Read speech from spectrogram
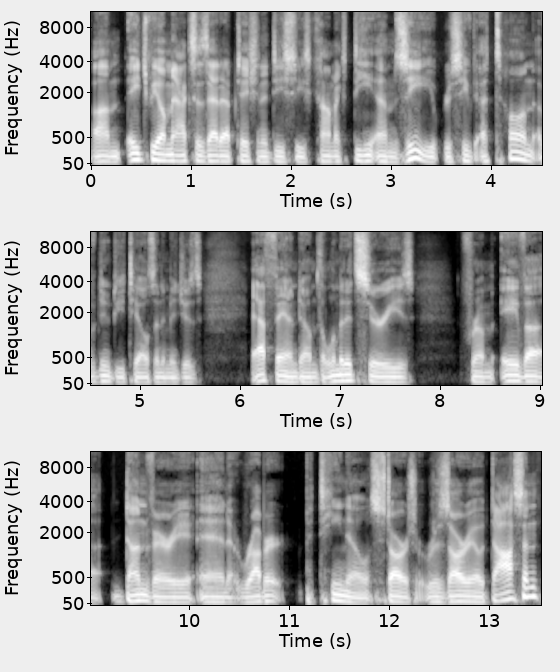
Um, HBO Max's adaptation of DC's comics DMZ received a ton of new details and images Fandom, the limited series from Ava DuVernay and Robert Patino stars Rosario Dawson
